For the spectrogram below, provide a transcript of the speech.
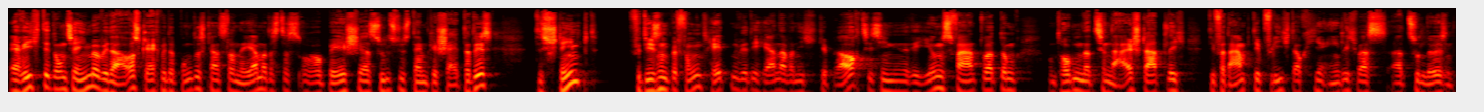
Er richtet uns ja immer wieder aus, gleich mit der Bundeskanzler näher, dass das europäische Asylsystem gescheitert ist. Das stimmt. Für diesen Befund hätten wir die Herren aber nicht gebraucht. Sie sind in Regierungsverantwortung und haben nationalstaatlich die verdammte Pflicht, auch hier endlich was äh, zu lösen.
